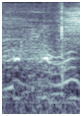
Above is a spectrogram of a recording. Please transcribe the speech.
Get your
